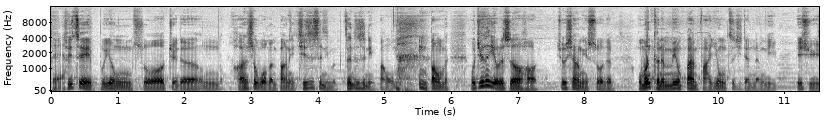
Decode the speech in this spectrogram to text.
对啊，其实这也不用说觉得，嗯，好像是我们帮你，其实是你们，真的是你们帮我们，嗯，帮我们。我觉得有的时候哈，就像你说的，我们可能没有办法用自己的能力，也许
